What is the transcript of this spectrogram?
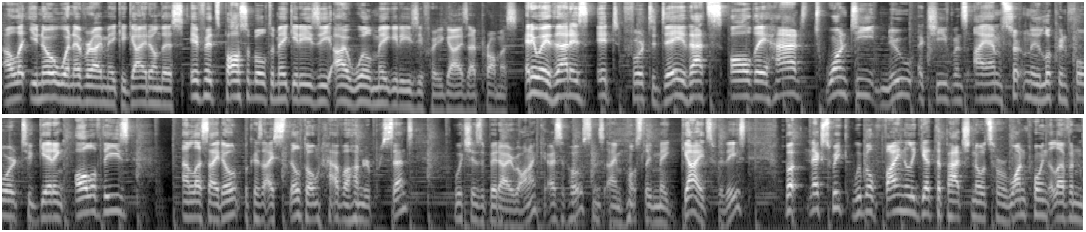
I'll let you know whenever I make a guide on this. If it's possible to make it easy, I will make it easy for you guys, I promise. Anyway, that is it for today. That's all they had. 20 new achievements. I am certainly looking forward to getting all of these, unless I don't, because I still don't have 100%, which is a bit ironic, I suppose, since I mostly make guides for these. But next week, we will finally get the patch notes for 1.11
